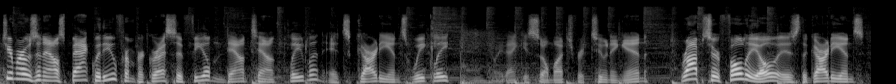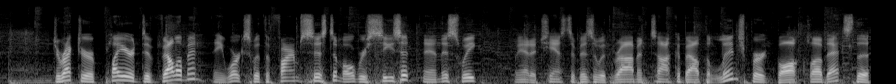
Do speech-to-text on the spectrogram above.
Jim Rosenhaus back with you from Progressive Field in downtown Cleveland. It's Guardians Weekly. We thank you so much for tuning in. Rob Cerfolio is the Guardians Director of Player Development. He works with the farm system, oversees it, and this week we had a chance to visit with Rob and talk about the Lynchburg Ball Club. That's the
